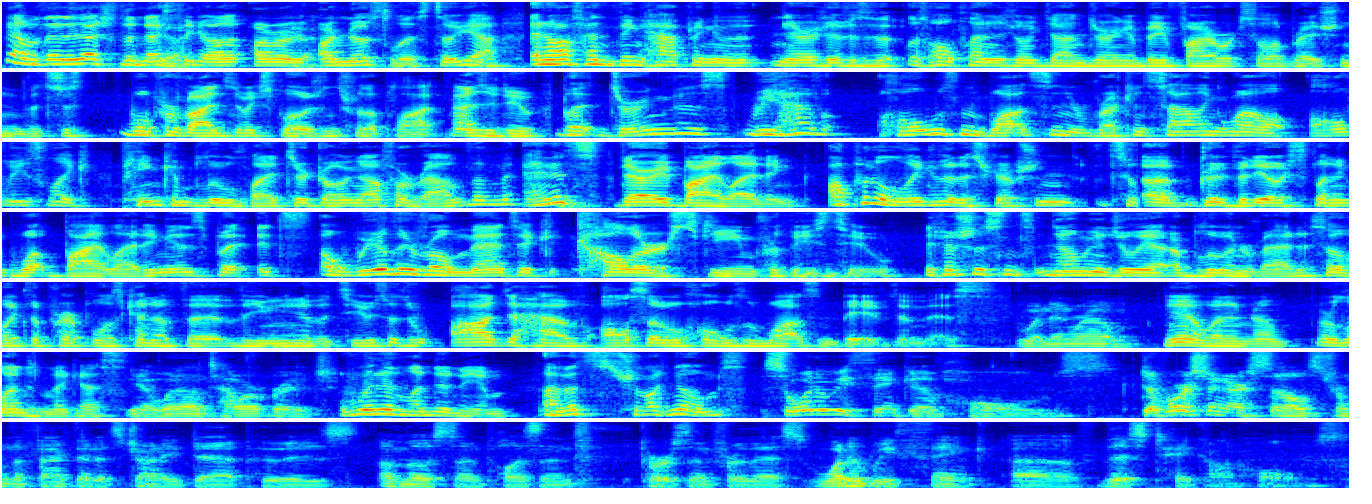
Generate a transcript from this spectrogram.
yeah, but that is actually the next Yeah. thing on our, our notes list. So, yeah, an offhand thing happening in the narrative is that this whole planet is going down during a big fireworks celebration that's just will provide some explosions for the plot, as you do. But during this, we have Holmes and Watson reconciling while all these like pink and blue lights are going off around them, and it's very bi lighting. I'll put a link in the description to a good video explaining what bi lighting is, but it's a weirdly romantic color scheme for these two, especially since Gnomeo and Juliet are blue and red, so like the purple is kind of the, the union of the two. So it's odd to have also Holmes and Watson bathed in this. when in Rome. Yeah, when in Rome or London, I guess. Yeah, when on Tower Bridge. When in Londonium. Uh, that's Sherlock Gnomes. So, what do we think of Holmes? Divorcing ourselves from the fact that it's Johnny Depp, who is a most unpleasant person for this, what did we think of this take on Holmes?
